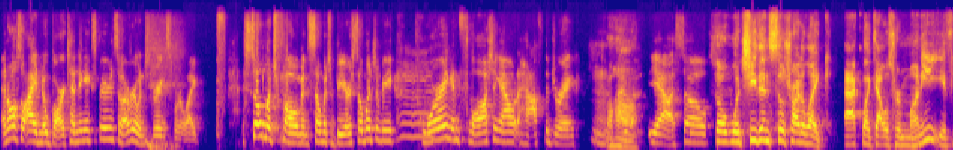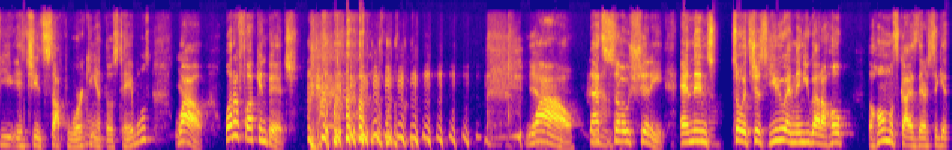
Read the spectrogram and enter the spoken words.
And also I had no bartending experience. So everyone's drinks were like so much foam and so much beer, so much of me pouring and sloshing out half the drink. Uh-huh. Yeah. So So would she then still try to like act like that was her money if you if she had stopped working Mhm. at those tables? Wow, what a fucking bitch! Wow, that's Yeah. so shitty. And then so it's just you, and then you got to hope the homeless guy's there to get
